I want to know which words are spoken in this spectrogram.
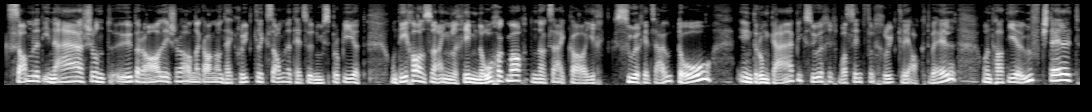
gesammelt in Asch und überall ist er angegangen und hat Kräutchen gesammelt, hat sie ausprobiert. Und ich habe es eigentlich ihm nachgemacht und habe gesagt, ich suche jetzt auch hier in der Umgebung, suche ich, was sind für Kräutchen aktuell und habe die aufgestellt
